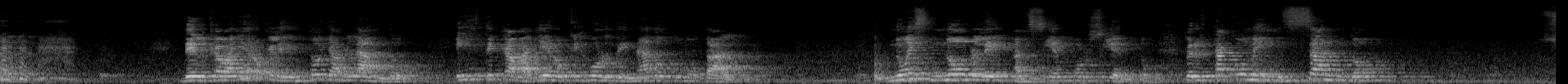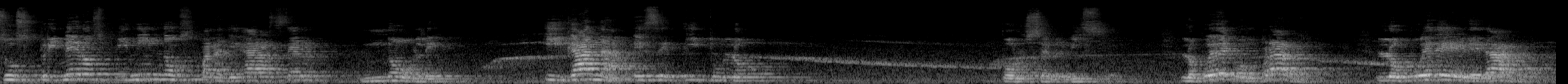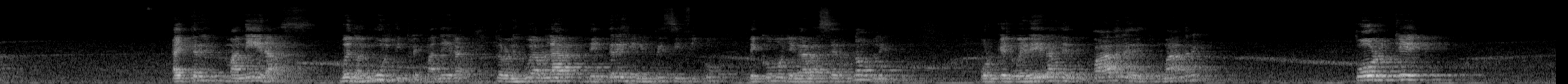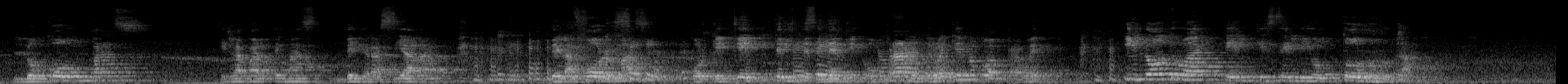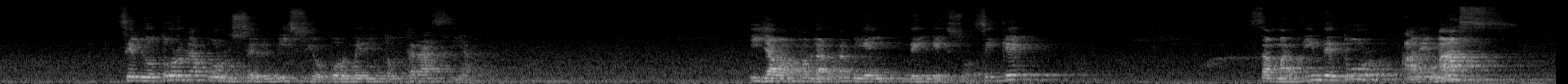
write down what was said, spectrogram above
Del caballero que les estoy hablando, este caballero que es ordenado como tal, no es noble al 100%, pero está comenzando sus primeros pininos para llegar a ser noble y gana ese título por servicio. Lo puede comprar, lo puede heredar. Hay tres maneras, bueno, hay múltiples maneras, pero les voy a hablar de tres en específico de cómo llegar a ser noble. Porque lo heredas de tu padre, de tu madre, porque lo compras, es la parte más desgraciada de la forma, porque qué triste tener que comprarlo, pero hay quien no compra, bueno. Y lo otro hay el que se le otorga. Se le otorga por servicio, por meritocracia. Y ya vamos a hablar también de eso. Así que San Martín de Tours, además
